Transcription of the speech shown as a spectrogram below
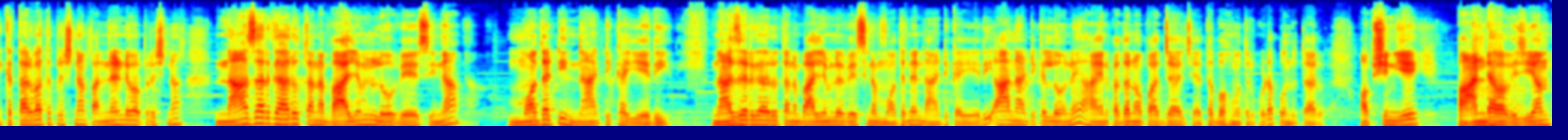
ఇక తర్వాత ప్రశ్న పన్నెండవ ప్రశ్న నాజర్ గారు తన బాల్యంలో వేసిన మొదటి నాటిక ఏది? నాజర్ గారు తన బాల్యంలో వేసిన మొదటి నాటిక ఏది? ఆ నాటికల్లోనే ఆయన ప్రధానోపాధ్యాయుల చేత బహుమతులు కూడా పొందుతారు. ఆప్షన్ ఏ పాండవ విజయం.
